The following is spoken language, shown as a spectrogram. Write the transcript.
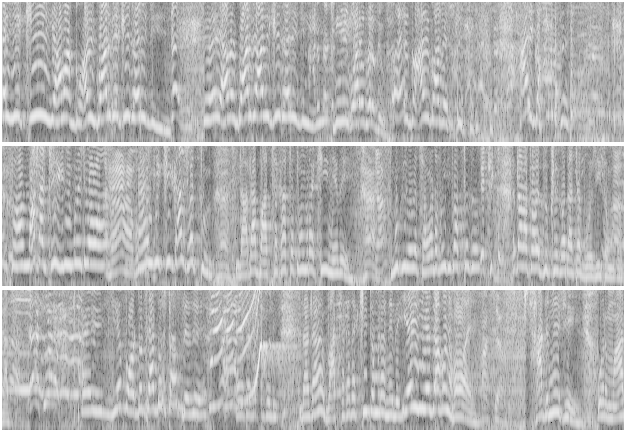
এই কি? আমার আমি গর্বে কি ধরেছি? এই আমার গর্বে আমি কি ধরেছি? তুমি ঘরে ধরেছো? আমি গর্বে ধরেছি আমি গর্বে মাথা ঠিক নেই বুঝলি বাবা? হ্যাঁ, হ্যাঁ, কি কাল সত্তর হ্যাঁ। দাদা বাচ্চা কাচ্চা তোমরা কি নেবে? হ্যাঁ। মুখের ওরা চাওয়াটা বুঝতে পারতেছো। দাদা তোমার দুঃখের কথা একটা বলি তোমাদের কাছে। ইয়ে বড্ড প্যাদোস টানতেছে। বলি। দাদা বাচ্চা কাচ্চা কি তোমরা নেবে? এই নিয়ে যখন হয় আচ্ছা। সাত মেছে ওর মার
